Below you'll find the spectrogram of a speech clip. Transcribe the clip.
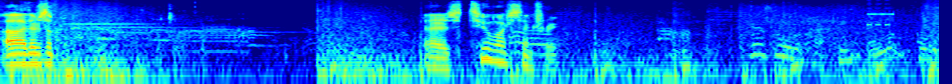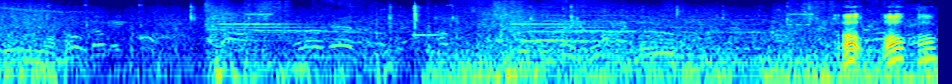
Uh, there's a... That is too much sentry. Oh, oh, oh.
